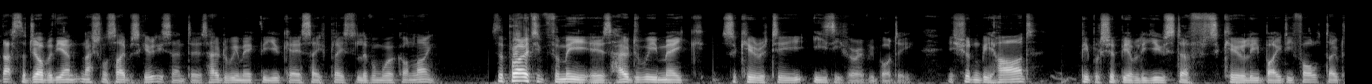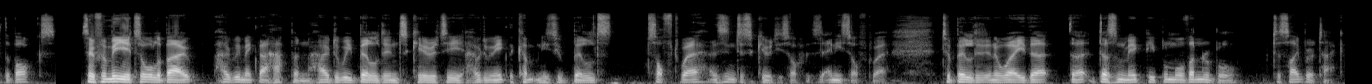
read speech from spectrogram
That's the job of the National Cybersecurity Centre is how do we make the UK a safe place to live and work online? So the priority for me is how do we make security easy for everybody? It shouldn't be hard. People should be able to use stuff securely by default out of the box. So for me, it's all about how do we make that happen? How do we build in security? How do we make the companies who build software, and this isn't just security software, this is any software, to build it in a way that, that doesn't make people more vulnerable to cyber attack.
